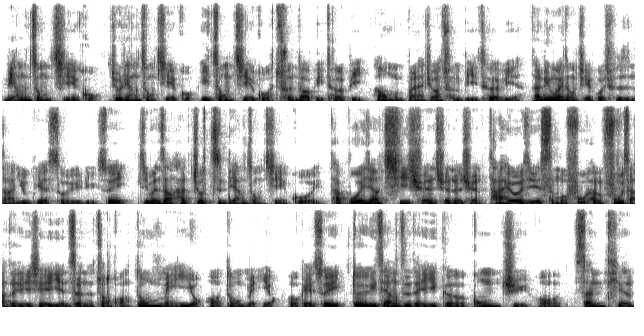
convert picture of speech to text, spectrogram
两种结果，就两种结果，一种结果存到比特币，那我们本来就要存比特币，那另外一种结果就是拿 UB 的收益率。所以基本上它就这两种结果，它不会像期权、选择权，它还有一些什么复很复杂的一些衍生的状况都没有哦，都没有。OK，所以对于这样子的一个工具哦，三天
